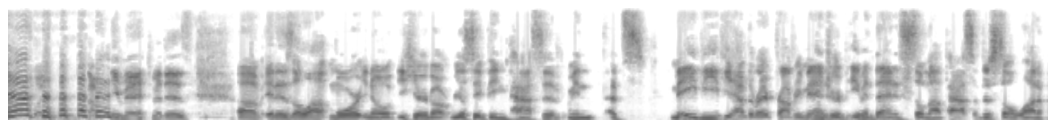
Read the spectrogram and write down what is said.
property management is. Um, it is a lot more. You know, you hear about real estate being passive. I mean, that's maybe if you have the right property manager. but Even then, it's still not passive. There's still a lot of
